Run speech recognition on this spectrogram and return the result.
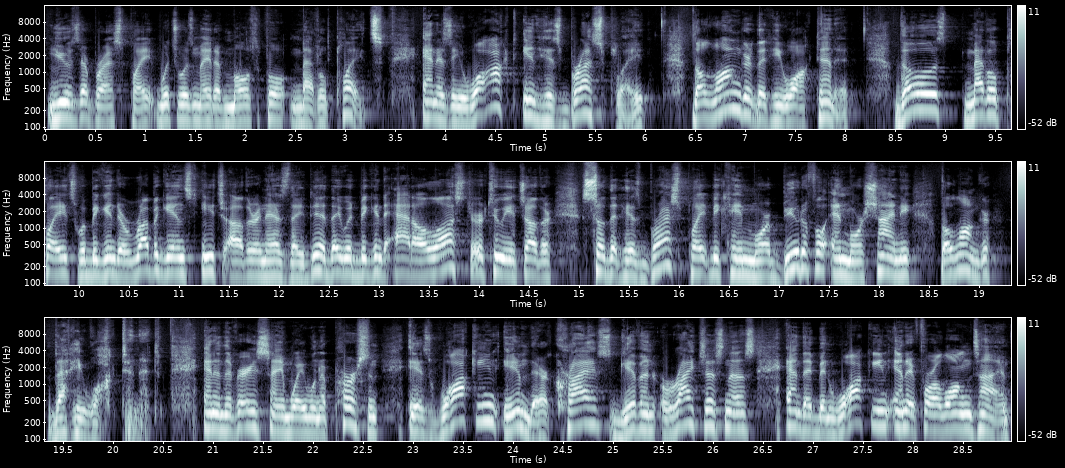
used a breastplate which was made of multiple metal plates. And as he walked in his breastplate, the longer that he walked in it, those metal plates would begin to rub against each other. And as they did, they would begin to add a luster to each other so that his breastplate became more beautiful and more shiny the longer that he walked in it. And in the very same way, when a person is walking in their Christ given righteousness and they've been walking in it for a long time,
